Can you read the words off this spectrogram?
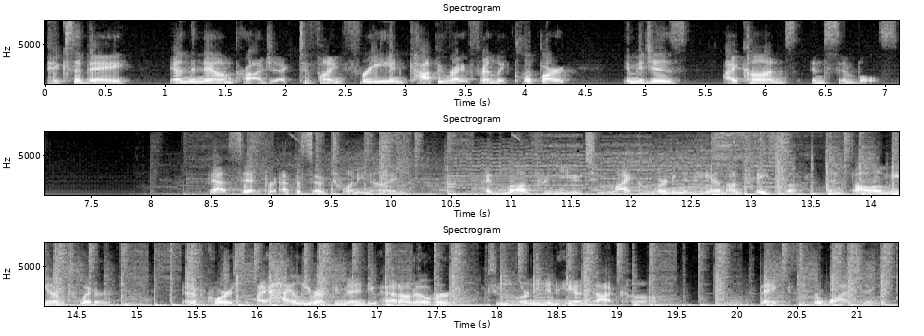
Pixabay, and the Noun Project to find free and copyright-friendly clip art, images, icons, and symbols. That's it for episode 29. I'd love for you to like Learning in Hand on Facebook and follow me on Twitter. And of course, I highly recommend you head on over to learninginhand.com. Thanks for watching.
